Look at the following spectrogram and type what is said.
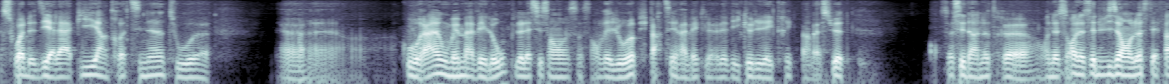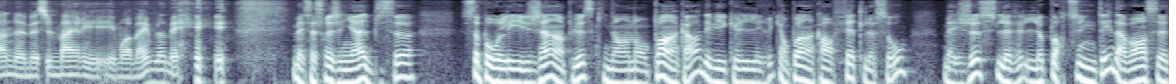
soit de d'y aller à pied, en trottinette ou courant ou même à vélo, puis laisser son, vélo là, puis partir avec le, le véhicule électrique par la suite. Bon, ça, c'est dans notre. euh, on, a, cette vision-là, Stéphane, euh, monsieur le maire et, moi-même, là, mais Ben, ça serait génial. Puis ça, ça pour les gens en plus qui n'en ont pas encore des véhicules électriques, qui n'ont pas encore fait le saut, ben juste l'opportunité d'avoir ce,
